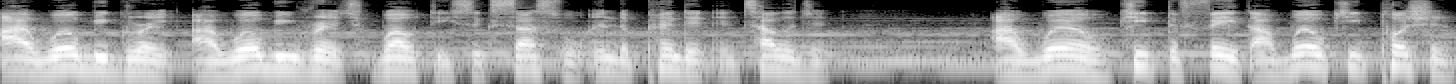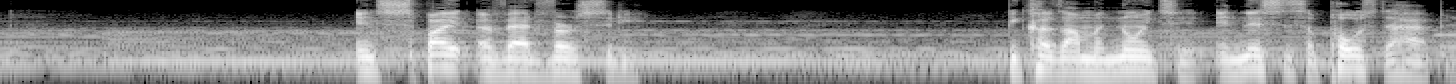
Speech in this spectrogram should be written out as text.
I will be great. I will be rich, wealthy, successful, independent, intelligent. I will keep the faith. I will keep pushing in spite of adversity because I'm anointed and this is supposed to happen.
